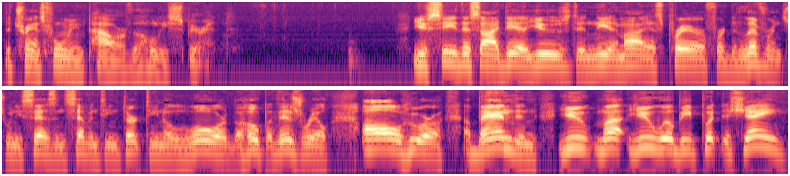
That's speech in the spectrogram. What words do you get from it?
the transforming power of the Holy Spirit. You see this idea used in Nehemiah's prayer for deliverance when he says in 1713, O Lord, the hope of Israel, all who are abandoned, you, you will be put to shame.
